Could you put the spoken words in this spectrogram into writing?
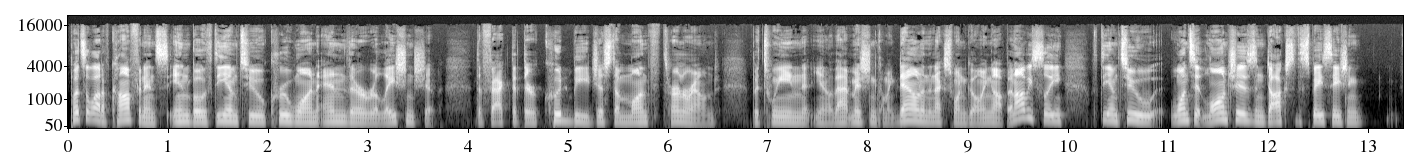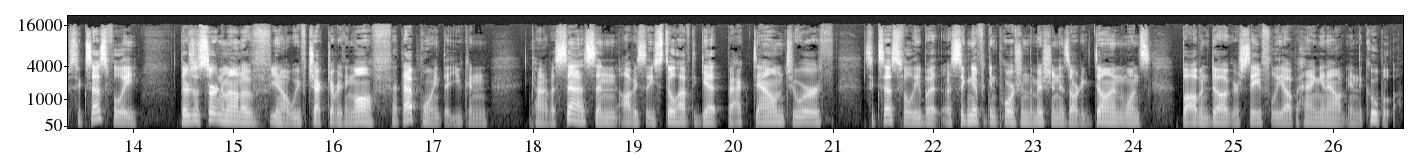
puts a lot of confidence in both DM2, Crew 1, and their relationship. The fact that there could be just a month turnaround between, you know, that mission coming down and the next one going up. And obviously, with DM2, once it launches and docks to the space station successfully, there's a certain amount of, you know, we've checked everything off at that point that you can kind of assess. And obviously, you still have to get back down to Earth successfully, but a significant portion of the mission is already done once Bob and Doug are safely up hanging out in the cupola.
